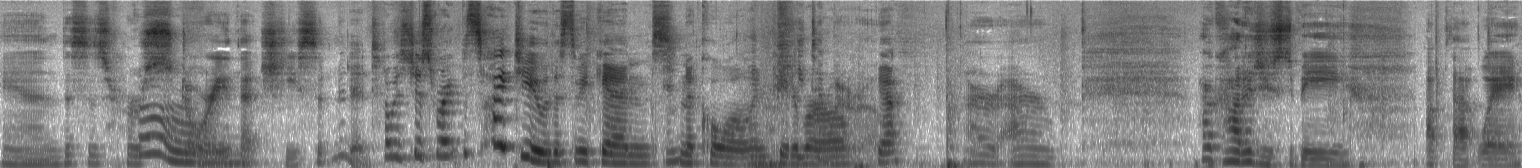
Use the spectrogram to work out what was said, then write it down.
and this is her story that she submitted. I was just right beside you this weekend, Nicole, in Peterborough. Peterborough. Yeah. Our, our, our cottage used to be up that way.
